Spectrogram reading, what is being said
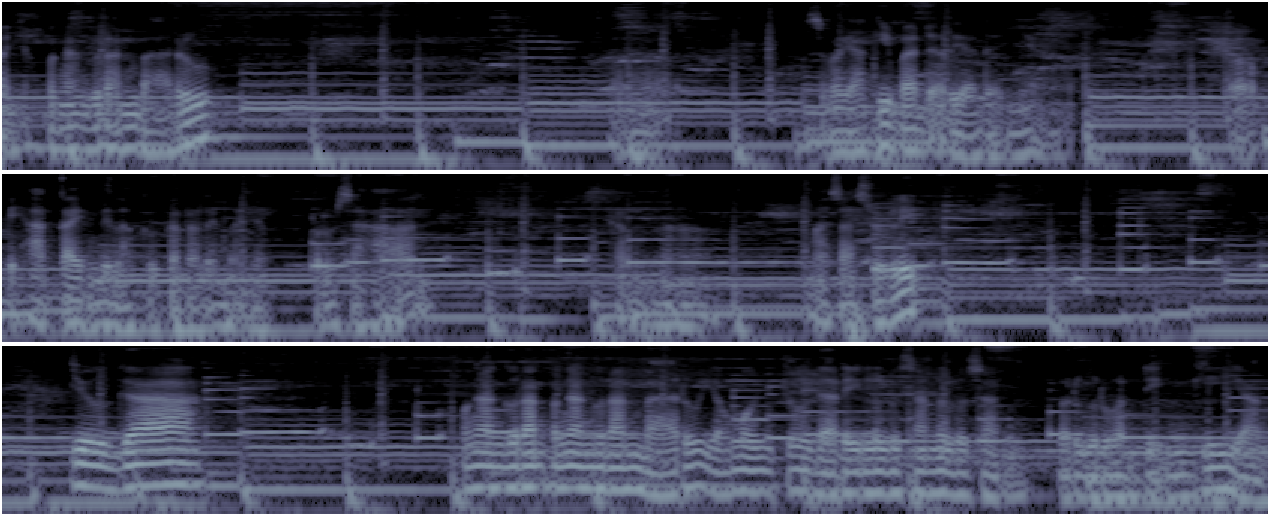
banyak pengangguran baru sebagai akibat dari adanya eh, PHK yang dilakukan oleh banyak perusahaan. Karena masa sulit. Juga pengangguran-pengangguran baru yang muncul dari lulusan-lulusan perguruan tinggi yang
